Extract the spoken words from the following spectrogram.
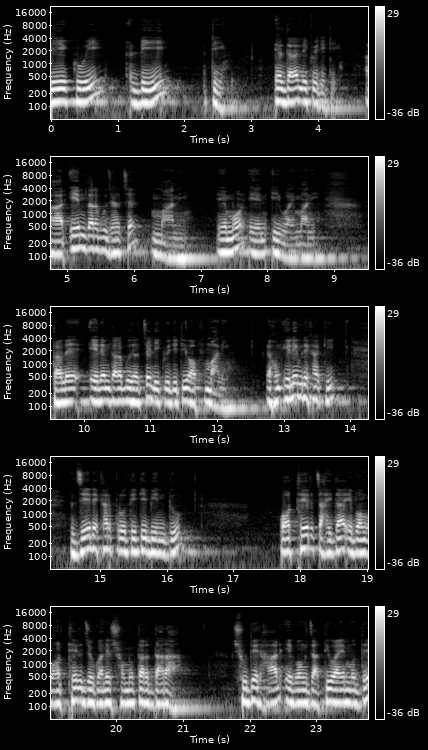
লিকুইডিটি এল দ্বারা লিকুইডিটি আর এম দ্বারা বোঝা হচ্ছে money M O N E Y money তাহলে এল এম দ্বারা বোঝা হচ্ছে লিকুইডিটি অফ মানি এখন এলএম রেখা কি? যে রেখার প্রতিটি বিন্দু অর্থের চাহিদা এবং অর্থের যোগানের সমতার দ্বারা সুদের হার এবং জাতীয় আয়ের মধ্যে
